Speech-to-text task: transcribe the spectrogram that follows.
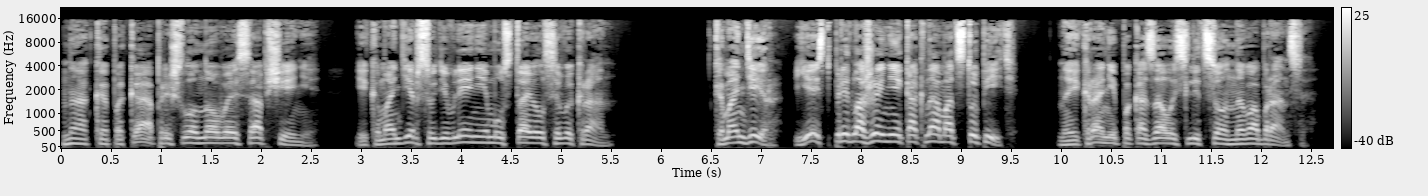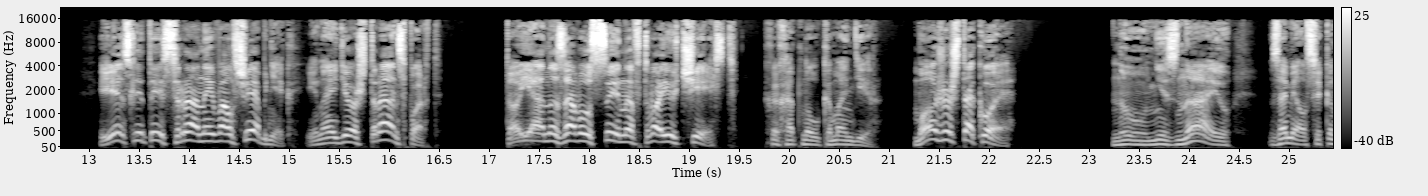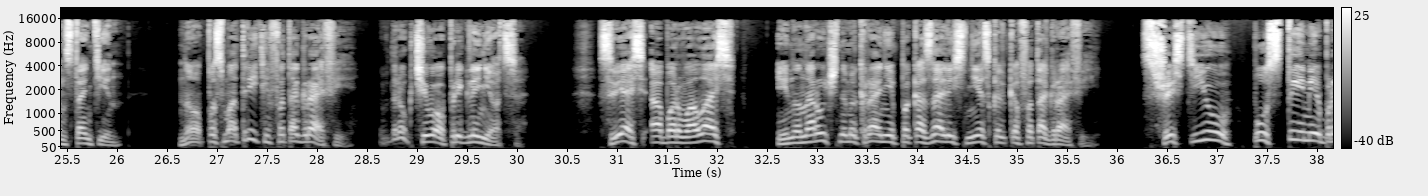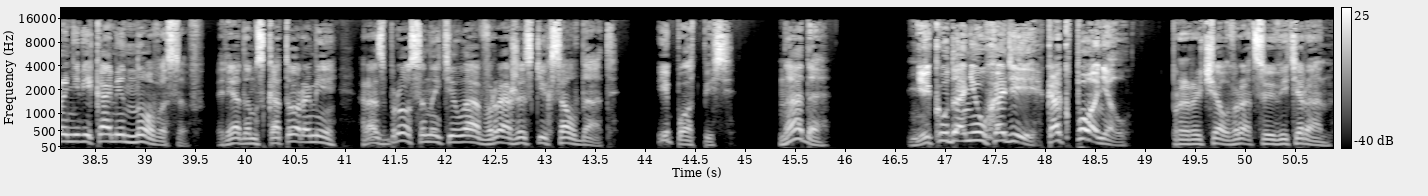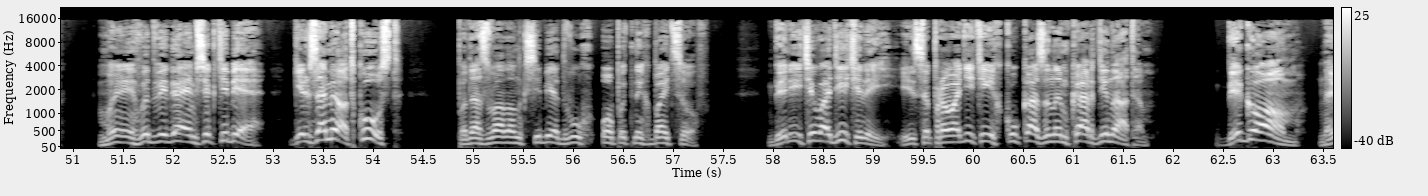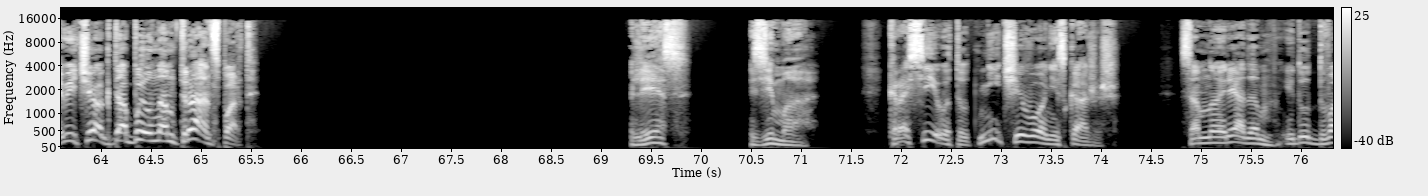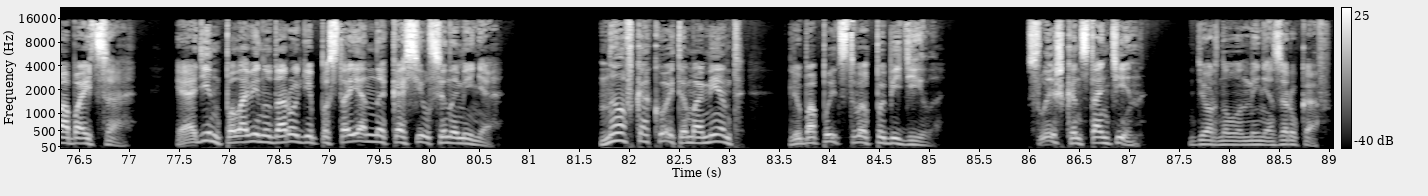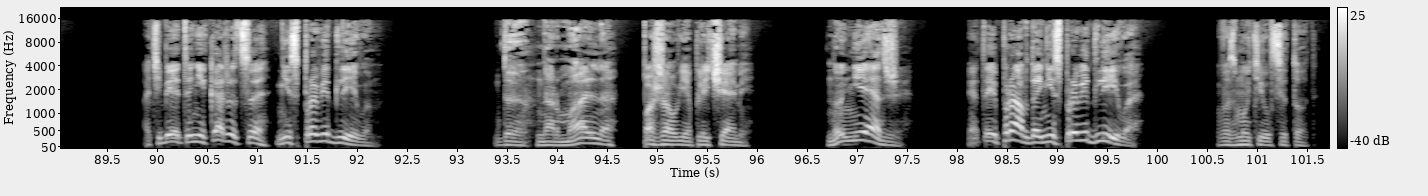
На КПК пришло новое сообщение, и командир с удивлением уставился в экран. «Командир, есть предложение, как нам отступить!» На экране показалось лицо новобранца. «Если ты сраный волшебник и найдешь транспорт, то я назову сына в твою честь!» — хохотнул командир. «Можешь такое?» «Ну, не знаю», — замялся Константин. Но посмотрите фотографии, вдруг чего приглянется. Связь оборвалась, и на наручном экране показались несколько фотографий с шестью пустыми броневиками «Новосов», рядом с которыми разбросаны тела вражеских солдат. И подпись. «Надо?» «Никуда не уходи, как понял!» — прорычал в рацию ветеран. «Мы выдвигаемся к тебе! Гильзамет, куст! Подозвал он к себе двух опытных бойцов. «Берите водителей и сопроводите их к указанным координатам! Бегом! Новичок добыл нам транспорт!» Лес, зима. Красиво тут, ничего не скажешь. Со мной рядом идут два бойца, и один половину дороги постоянно косился на меня. Но в какой-то момент Любопытство победило. «Слышь, Константин», — дернул он меня за рукав, — «а тебе это не кажется несправедливым?» «Да нормально», — пожал я плечами. «Ну нет же, это и правда несправедливо», — возмутился тот.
